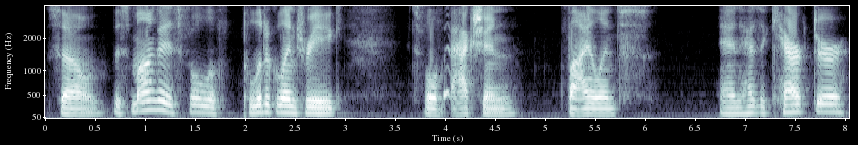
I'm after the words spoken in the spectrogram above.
So, this manga is full of political intrigue, it's full of action, violence, and has a character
